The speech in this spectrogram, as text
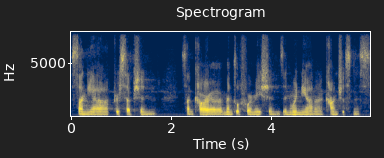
sanya, perception, sankhara, mental formations, and vijnana, consciousness.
